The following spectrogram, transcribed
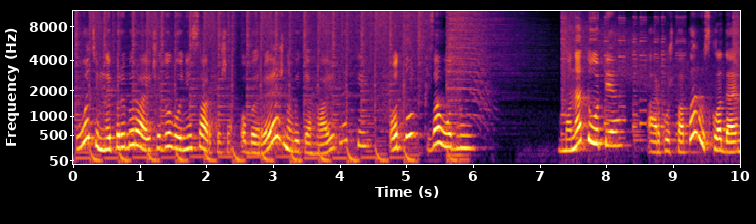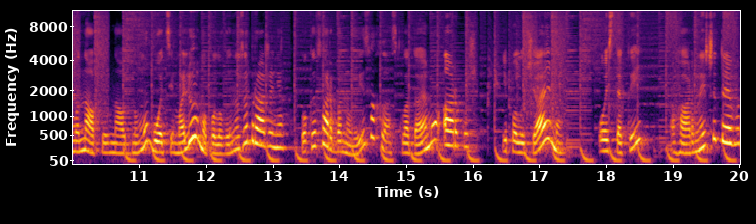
потім, не перебираючи долоні з аркуша, обережно витягають нитки одну за одною. Монотопія. Аркуш паперу складаємо навпіл на одному боці, малюємо половину зображення. Поки фарба не висохла, складаємо аркуш і получаємо ось такий гарний шедевр.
